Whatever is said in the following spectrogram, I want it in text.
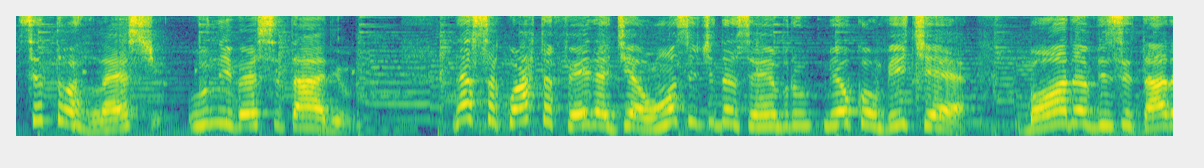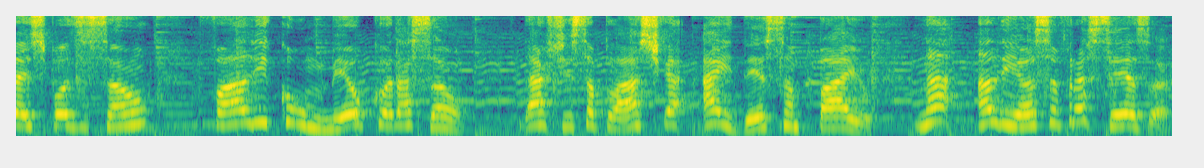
Setor Leste Universitário. Nessa quarta-feira, dia 11 de dezembro, meu convite é: bora visitar a exposição Fale com Meu Coração da artista plástica Aide Sampaio, na Aliança Francesa.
